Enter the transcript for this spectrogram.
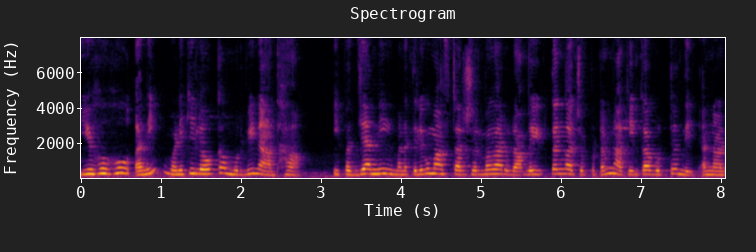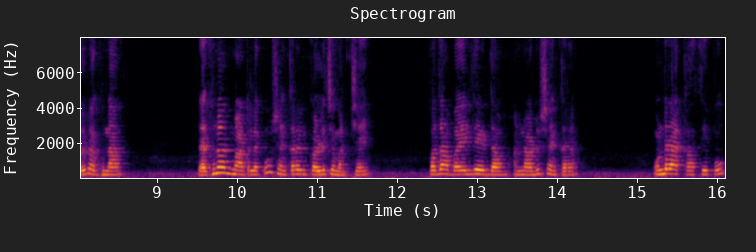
యుహుహు అని వణికిలోక ముర్వినాథ. ఈ పద్యాన్ని మన తెలుగు మాస్టర్ శర్మగారు రాగయుక్తంగా చెప్పటం నాకు ఇంకా గుర్తుంది అన్నాడు రఘునాథ్. రఘునాథ్ మాటలకు శంకరం కళ్ళు చెమర్చాయి. పద బయలుదేరదాం అన్నాడు శంకరం. ఉండరా కాసేపు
